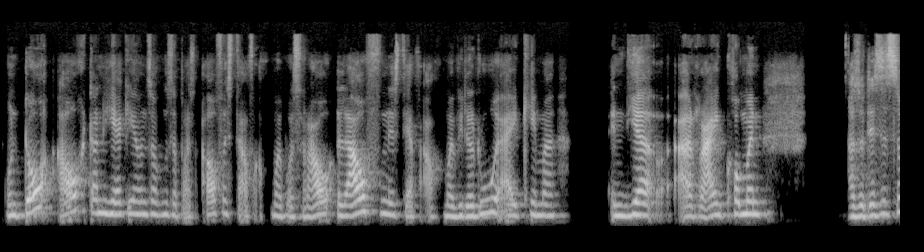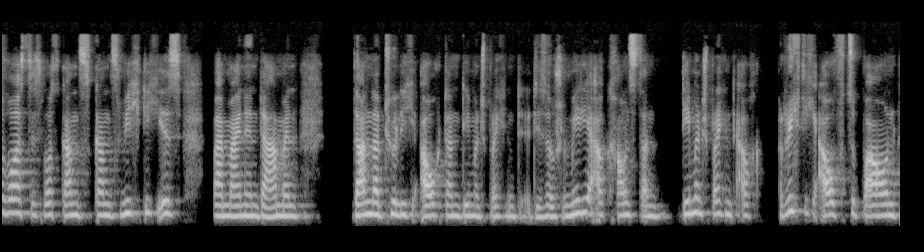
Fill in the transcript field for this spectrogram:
Und da auch dann hergehen und sagen, so pass auf, es darf auch mal was laufen, es darf auch mal wieder Ruhe einkommen, in dir äh, reinkommen. Also das ist sowas, das was ganz, ganz wichtig ist bei meinen Damen. Dann natürlich auch dann dementsprechend die Social Media Accounts dann dementsprechend auch richtig aufzubauen,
